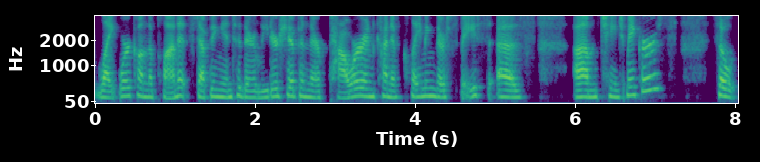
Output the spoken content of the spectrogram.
light work on the planet, stepping into their leadership and their power and kind of claiming their space as um, change makers. So,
